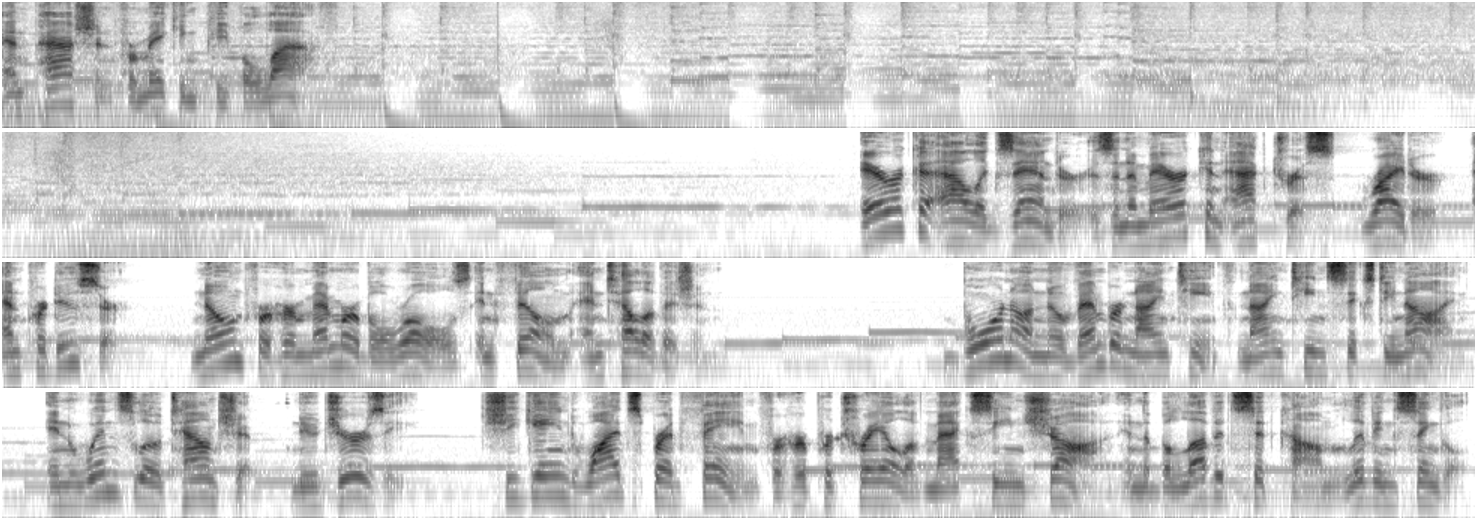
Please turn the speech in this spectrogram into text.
and passion for making people laugh. Erika Alexander is an American actress, writer, and producer, known for her memorable roles in film and television. Born on November 19, 1969, in Winslow Township, New Jersey, she gained widespread fame for her portrayal of Maxine Shaw in the beloved sitcom Living Single,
